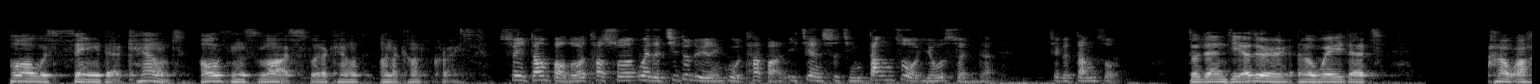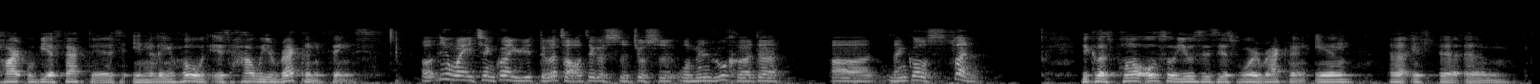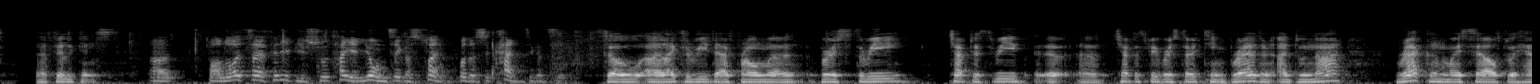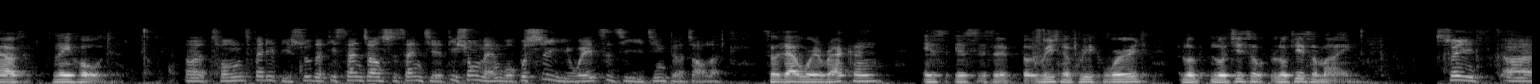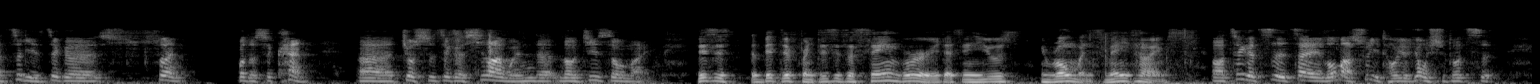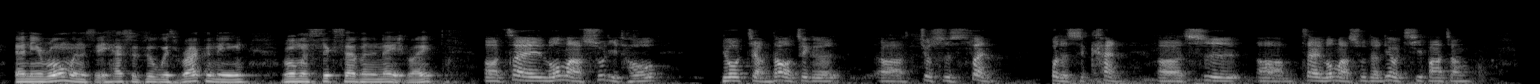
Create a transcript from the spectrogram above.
Paul was saying that count all things lost for account on account of Christ. 所以当保罗他说为了基督的缘故，他把一件事情当做有损的，这个当做。 So then the other uh, way that how our heart will be affected in laying hold is how we reckon things. 呃，另外一件关于得着这个事，就是我们如何的呃能够算。Because Paul also uses this word reckon in uh, if, uh, um, uh, Philippians. 呃，保罗在菲利比书，他也用这个“算”或者是“看”这个字。So I like to read that from uh, verse three, chapter three, uh, uh, chapter three, verse thirteen. Brethren, I do not reckon myself to have laid hold. 呃，从腓立比书的第三章十三节，弟兄们，我不是以为自己已经得着了。So that word reckon is, is, is a original Greek word, log- logizo- logizomai. 所以呃，这里这个算或者是看，呃，就是这个希腊文的 logizomai。This is a bit different. This is the same word that's in use in Romans many times. 啊、这个字在罗马书里头有用许多次。And in Romans, it has to do with reckoning Romans 6, 7, and 8, right? 哦、在罗马书里头有讲到这个，呃，就是算或者是看，呃，是呃，在罗马书的六七八章。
